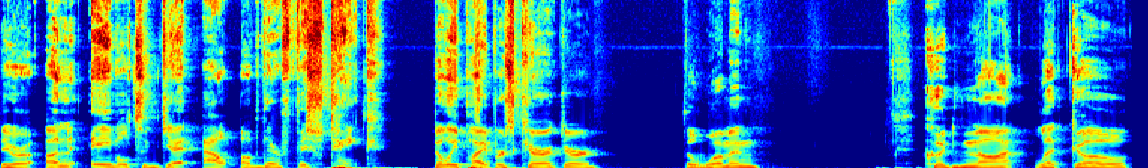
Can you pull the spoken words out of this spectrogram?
They were unable to get out of their fish tank. Billie Piper's character, the woman, could not let go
